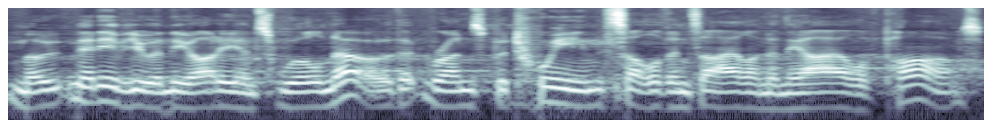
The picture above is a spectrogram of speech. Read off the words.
mo- many of you in the audience will know, that runs between Sullivan's Island and the Isle of Palms.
